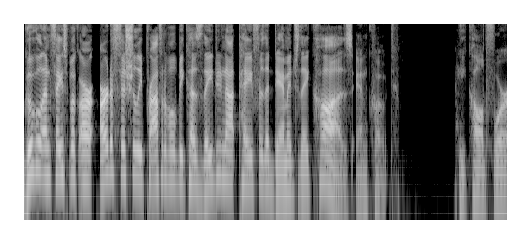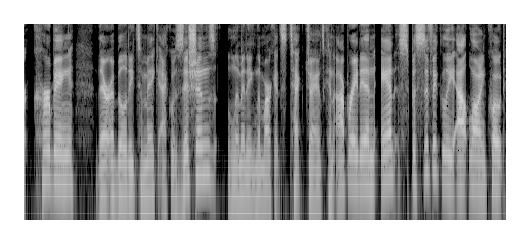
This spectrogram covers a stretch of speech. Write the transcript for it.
Google and Facebook are artificially profitable because they do not pay for the damage they cause, end quote. He called for curbing their ability to make acquisitions, limiting the markets tech giants can operate in, and specifically outlawing, quote,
